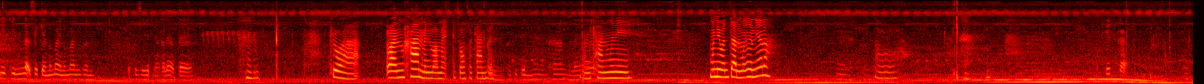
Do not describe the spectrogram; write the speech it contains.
ดีกินแหละใส่แกงน้ำมันน้ำมันเพิ่นก็เพิ่นสิเฮ็ดหยังก็แล้วแต่คือว่าวันข้านแมันบ่แม่สงสการเพิ่นก็สิเป็นแม่น้ำค้านหมดแล้ววันคันมื้อนี้มื้อนี้วันจันทร์มื้ออื่นเนี่ยเนาะแม่โอ้เพชรกะโอ้โห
